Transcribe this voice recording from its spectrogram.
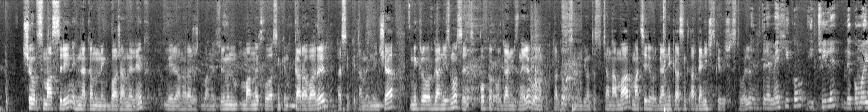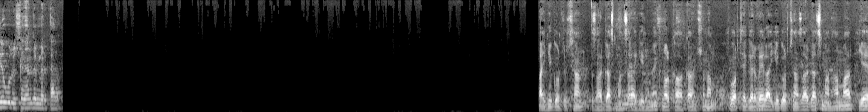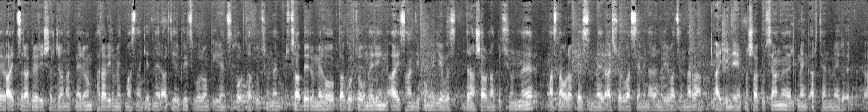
4 մասերին հիմնականում մենք բաժանել ենք մեր անհրաժեշտ բաներից։ Ուրեմն մանեխը, ասինքն կառավարել, ասինքն այդ ամեն ինչա, միկրոօրգանիզմոս, այդ փոքր օրգանիզմները, որոնք օգտագործվում են գյուղատնտեսության համար, մատերի օրգանիկա, ասինքն օրգանическое вещество. Entre México y Chile de cómo ha ido evolucionando el mercado. Այգեգործության զարգացման ծրագիր ունենք, նոր քաղաքականություն որդեգրվել այգեգործության զարգացման համար եւ այդ ծրագրերի շրջանակներում հravirում ենք մասնագետներ արտերկրից, որոնք իրենց խորհրդատվությունն են ցուցաբերում մեր հողօգտագործողներին։ Այս հանդիպումը եւս դրան շարունակությունն է, մասնավորապես մեր այսօրվա սեմինարը նվիրված է նռան այգիների մշակությանը։ Մենք արդեն մեր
